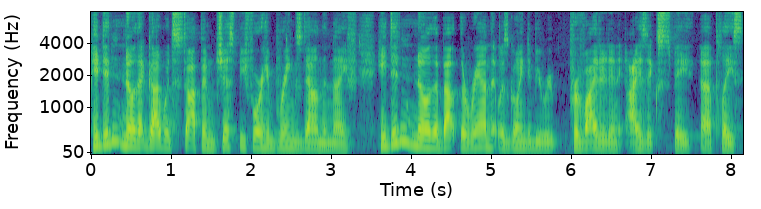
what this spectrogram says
He didn't know that God would stop him just before he brings down the knife. He didn't know about the ram that was going to be re- provided in Isaac's space, uh, place.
